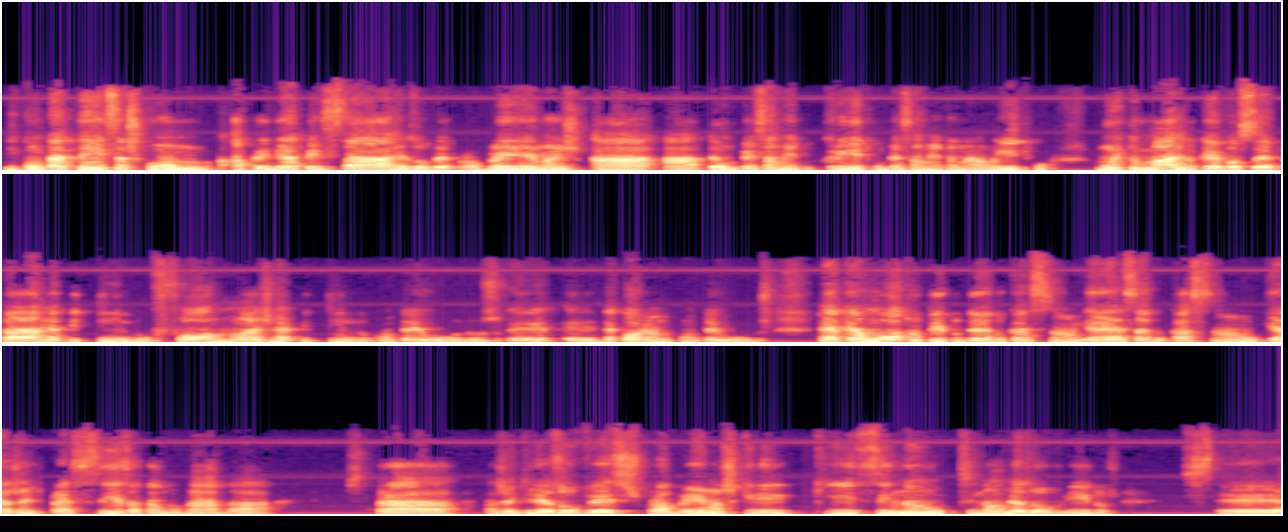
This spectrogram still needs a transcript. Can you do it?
e competências como aprender a pensar, resolver problemas, a, a, ter um pensamento crítico, um pensamento analítico, muito mais do que você estar tá repetindo fórmulas, repetindo conteúdos, é, é, decorando conteúdos. Requer um outro tipo de educação, e é essa educação que a gente precisa estar tá no radar para a gente resolver esses problemas que, que se, não, se não resolvidos, é,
